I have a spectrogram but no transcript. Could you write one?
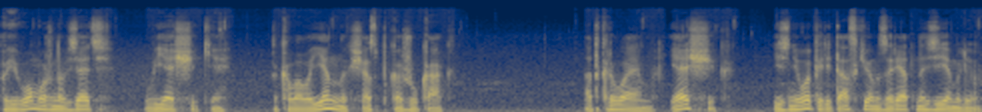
то его можно взять в ящике. А Около военных сейчас покажу как. Открываем ящик, из него перетаскиваем заряд на землю.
